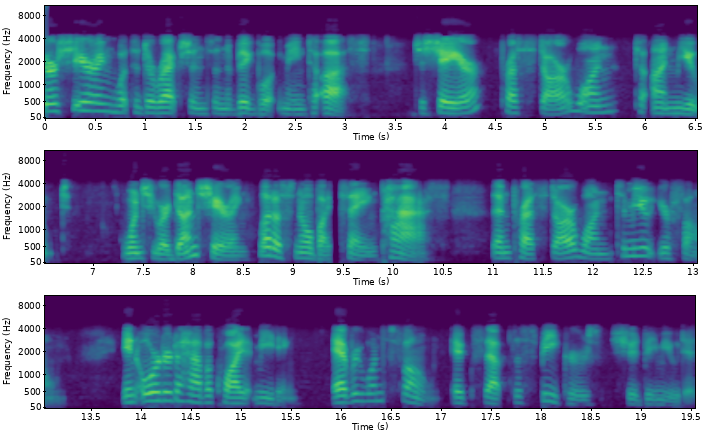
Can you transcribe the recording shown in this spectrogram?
are sharing what the directions in the Big Book mean to us. To share, press star 1 to unmute. Once you are done sharing, let us know by saying pass. Then press star 1 to mute your phone. In order to have a quiet meeting, everyone's phone except the speaker's should be muted.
